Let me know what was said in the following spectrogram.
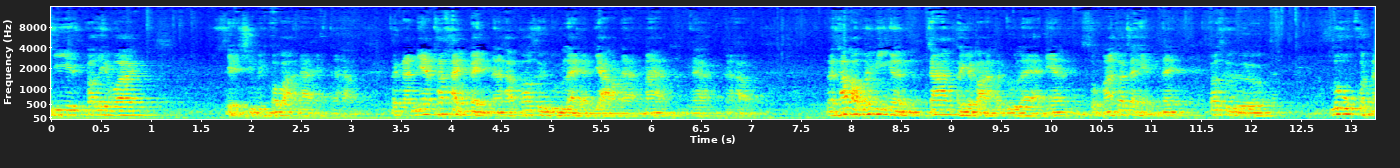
ที่ก็เรียกว่าเสียชีวิตก็ว่าได้นะครับดังนั้นเนี่ยถ้าใครเป็นนะครับก็คือดูแลกันยาวนานมากนะครับ และถ้าเราไม่มีเงินจ้างพยาบาลมาดูแลเนี่ยส่วนมากก็จะเห็นเนี่ยก็คือลูกคนใด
